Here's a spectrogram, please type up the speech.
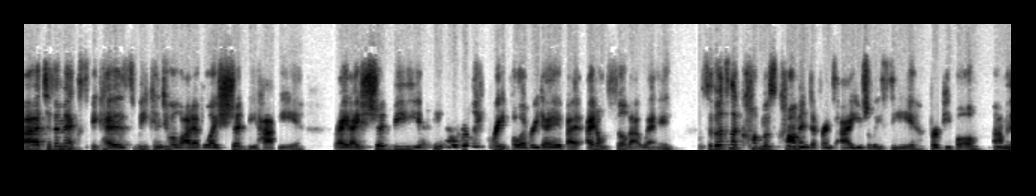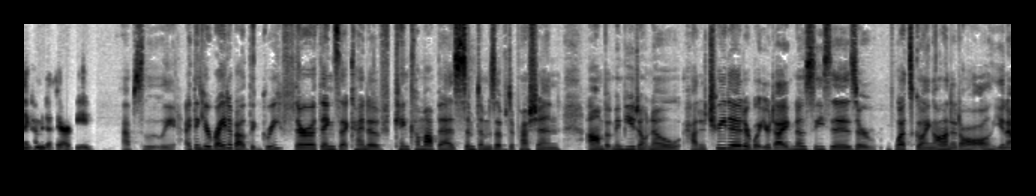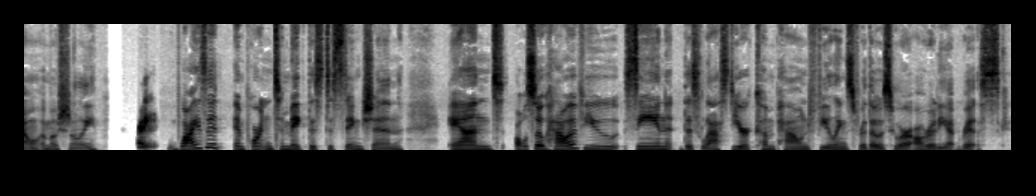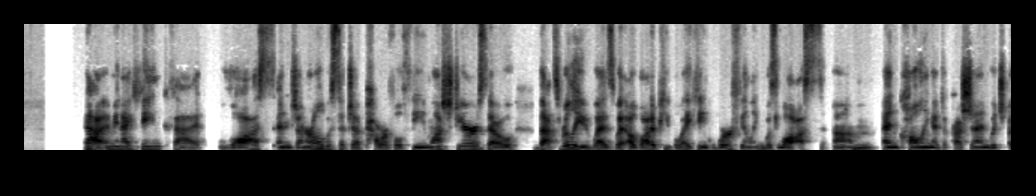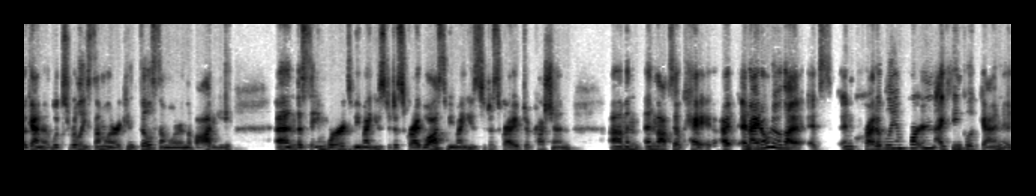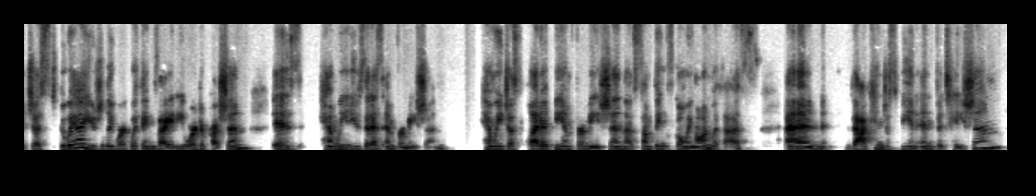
uh, to the mix because we can do a lot of well I should be happy, right? I should be you know really grateful every day, but I don't feel that way. So that's the co- most common difference I usually see for people um, when they come into therapy. Absolutely. I think you're right about the grief. There are things that kind of can come up as symptoms of depression, um, but maybe you don't know how to treat it or what your diagnosis is or what's going on at all, you know, emotionally. Right. Why is it important to make this distinction? And also, how have you seen this last year compound feelings for those who are already at risk? Yeah, I mean, I think that loss in general was such a powerful theme last year. So that's really was what a lot of people I think were feeling was loss um, and calling it depression, which again, it looks really similar. It can feel similar in the body. And the same words we might use to describe loss, we might use to describe depression. Um, and, and that's okay. I, and I don't know that it's incredibly important. I think, again, it just the way I usually work with anxiety or depression is can we use it as information? Can we just let it be information that something's going on with us? And that can just be an invitation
